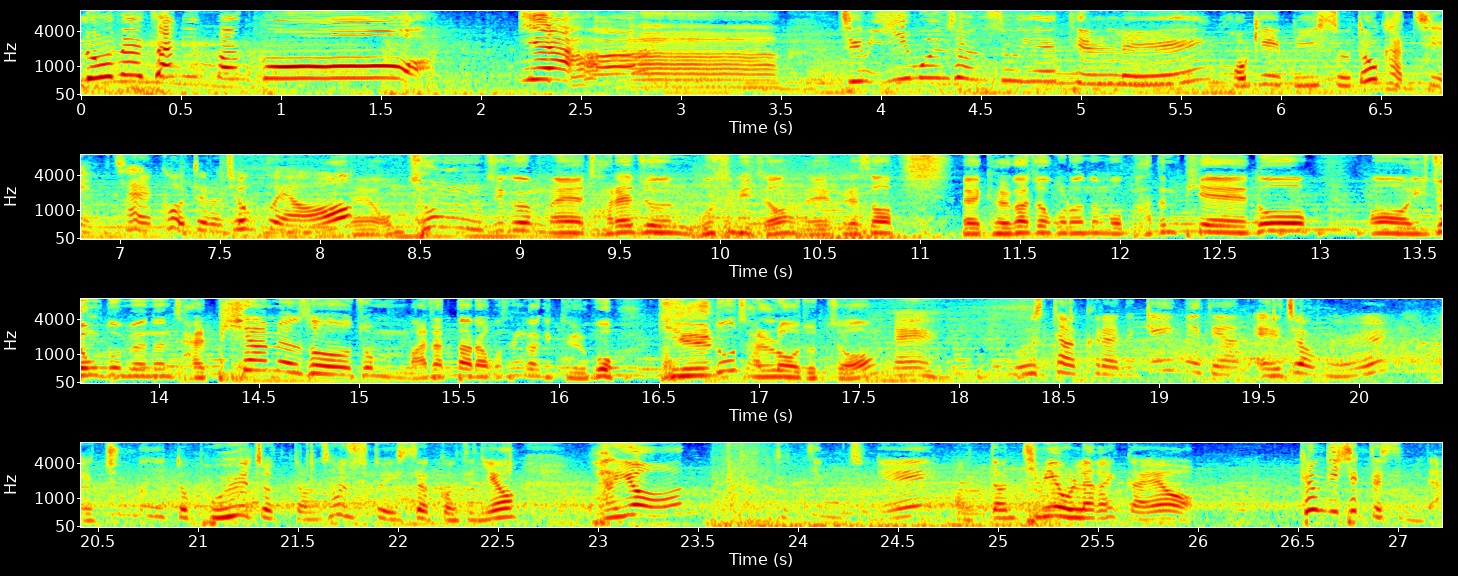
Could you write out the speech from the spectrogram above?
룸의 장인 망고. 이야. 지금 이문 선수의 dealing 거기에 미수도 같이 잘 거들어줬고요. 네, 엄청 지금 예, 잘해준 모습이죠. 네, 그래서 예, 결과적으로는 뭐 받은 피해도 어, 이 정도면은 잘 피하면서 좀 맞았다라고 생각이 들고 deal도 잘 넣어줬죠. 네. 로스트아크라는 게임에 대한 애정을 예, 충분히 또 보여줬던 선수도 있었거든요. 과연 두 팀 중에 어떤 팀이 올라갈까요? 경기 시작됐습니다.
